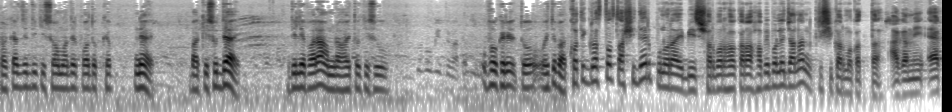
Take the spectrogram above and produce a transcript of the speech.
সরকার যদি কিছু আমাদের পদক্ষেপ নেয় বা কিছু দেয় দিলে পারা আমরা হয়তো কিছু উপকৃত হইতে পারি ক্ষতিগ্রস্ত চাষিদের পুনরায় বীজ সরবরাহ করা হবে বলে জানান কৃষি কর্মকর্তা। আগামী এক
